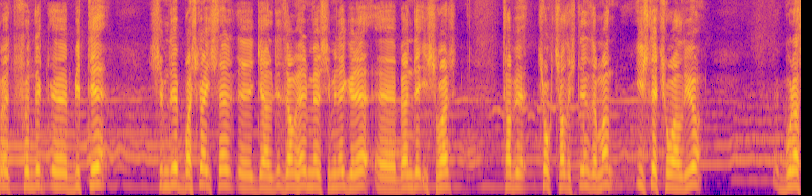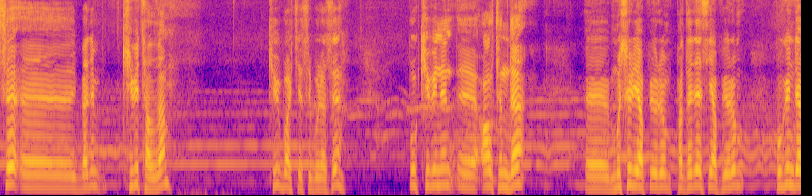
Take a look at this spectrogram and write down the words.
Evet fındık e, bitti. Şimdi başka işler e, geldi. Zam her mevsimine göre e, bende iş var. Tabii çok çalıştığın zaman iş de çoğalıyor. Burası e, benim kivi tallam. Kivi bahçesi burası. Bu kivinin e, altında e, mısır yapıyorum, patates yapıyorum. Bugün de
